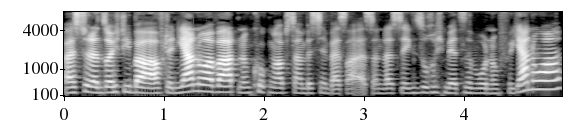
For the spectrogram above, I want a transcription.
Weißt du, dann soll ich lieber auf den Januar warten und gucken, ob es da ein bisschen besser ist. Und deswegen suche ich mir jetzt eine Wohnung für Januar.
